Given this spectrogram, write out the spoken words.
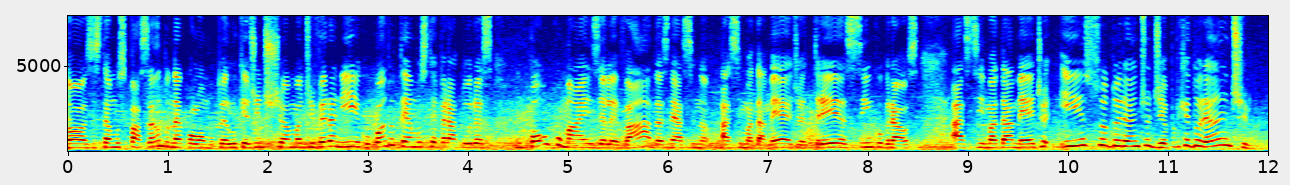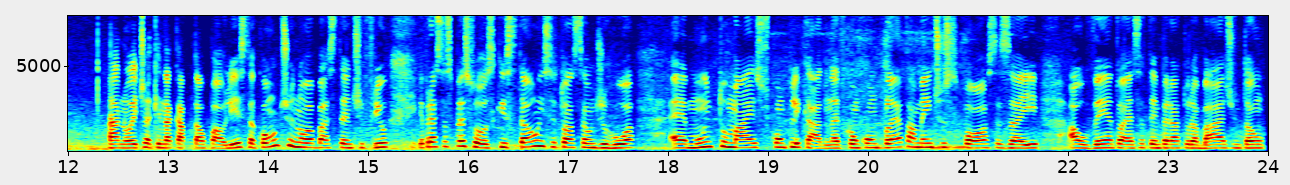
Nós estamos passando, né, Colombo, pelo que a gente chama de veranico, quando temos temperaturas um pouco mais elevadas, né, acima, da média, 3, 5 graus acima da média, isso durante o dia, porque durante a noite aqui na capital paulista continua bastante frio e para essas pessoas que estão em situação de rua é muito mais complicado, né? Ficam completamente expostas aí ao vento, a essa temperatura baixa. Então,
